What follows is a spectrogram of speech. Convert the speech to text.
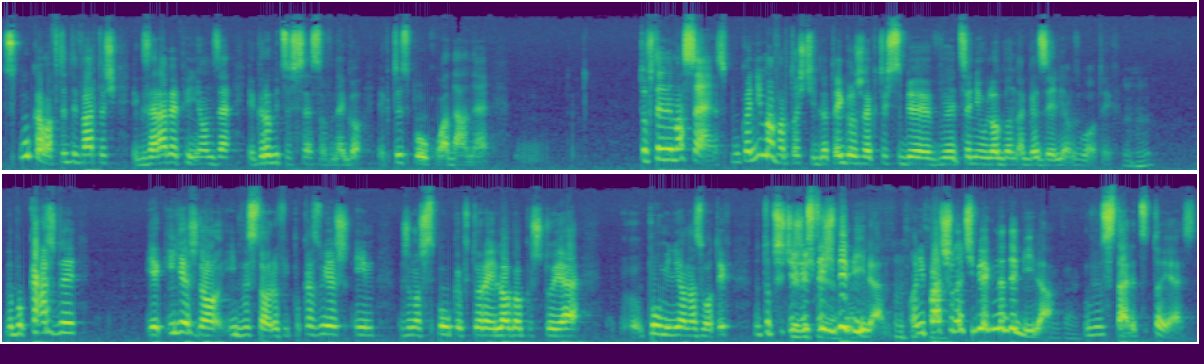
Spółka ma wtedy wartość, jak zarabia pieniądze, jak robi coś sensownego, jak to jest poukładane, to wtedy ma sens. Spółka nie ma wartości dlatego, że ktoś sobie wycenił logo na gazylion złotych. Mhm. No bo każdy, jak idziesz do inwestorów i pokazujesz im, że masz spółkę, w której logo kosztuje pół miliona złotych, no to przecież jesteś debilem. Oni patrzą na ciebie jak na debila. No tak. Mówią, stary, co to jest?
